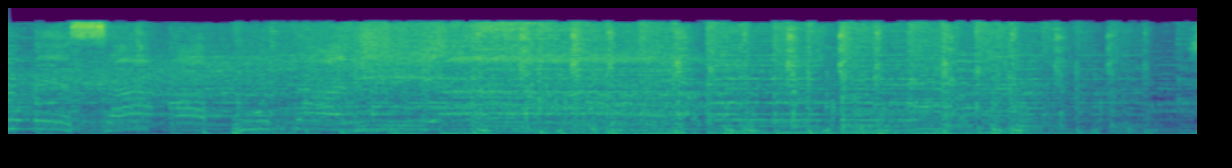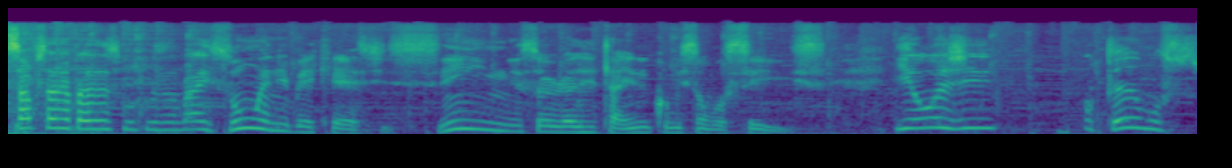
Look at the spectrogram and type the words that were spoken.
começar a putaria. Salve, salve, rapaziada, estamos começando mais um NBcast. Sim, eu sou o Red Itaíno, como estão vocês? E hoje voltamos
